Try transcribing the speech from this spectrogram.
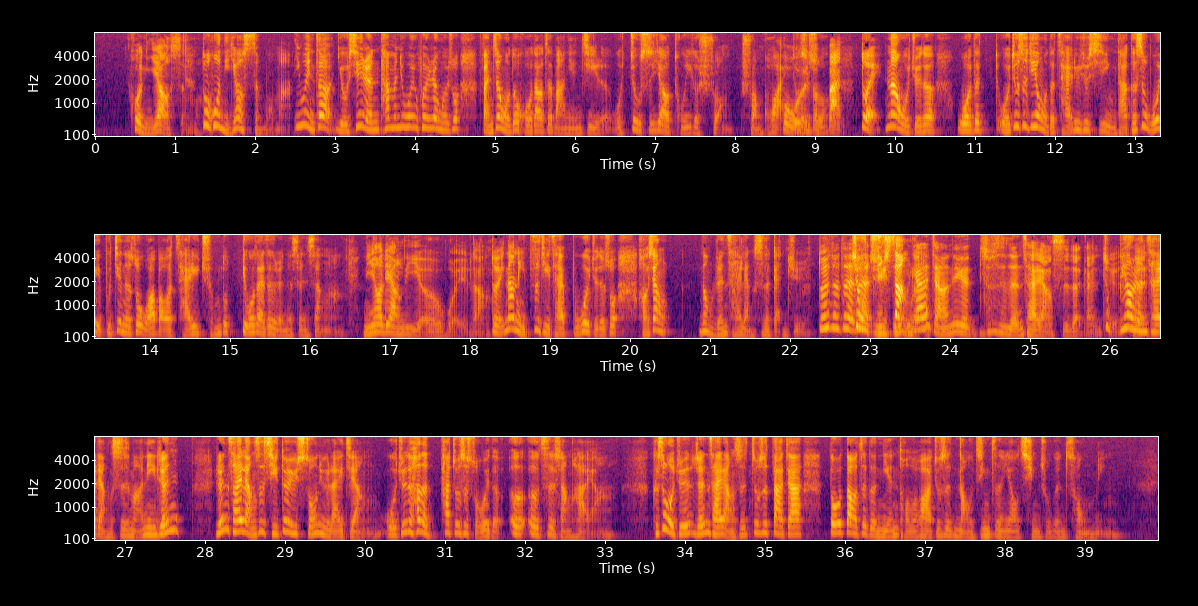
或你要什么？对，或你要什么嘛？因为你知道，有些人他们就会会认为说，反正我都活到这把年纪了，我就是要图一个爽爽快，就是说，对。那我觉得我的我就是用我的财力去吸引他，可是我也不见得说我要把我财力全部都丢在这个人的身上啊。你要量力而为啦。对，那你自己才不会觉得说，好像那种人财两失的感觉。对对对，就沮丧。你刚才讲的那个就是人财两失的感觉，就不要人财两失嘛。你人。人财两失，其实对于熟女来讲，我觉得她的她就是所谓的二二次伤害啊。可是我觉得人财两失，就是大家都到这个年头的话，就是脑筋真的要清楚跟聪明。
